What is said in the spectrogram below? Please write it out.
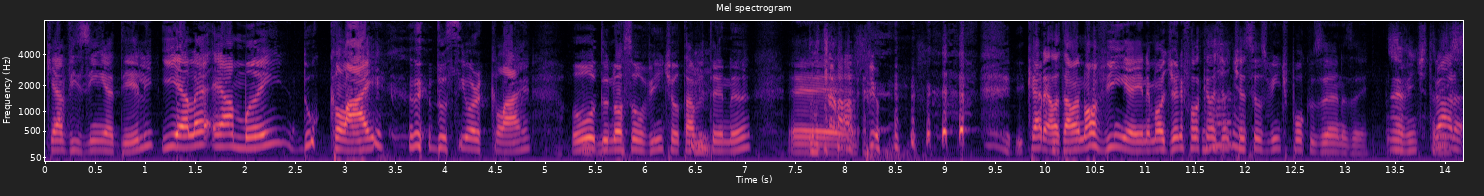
que é a vizinha dele, e ela é a mãe do Clay, do Sr. Clay, ou do nosso ouvinte, Otávio Tenan. É... Otávio. e, cara, ela tava novinha aí, né? Mas o Johnny falou que ela já tinha seus 20 e poucos anos aí. É, 23. Cara,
